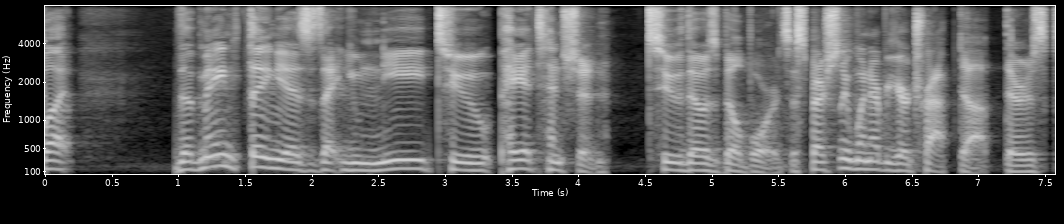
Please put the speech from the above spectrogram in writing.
But the main thing is, is that you need to pay attention to those billboards, especially whenever you're trapped up. There's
